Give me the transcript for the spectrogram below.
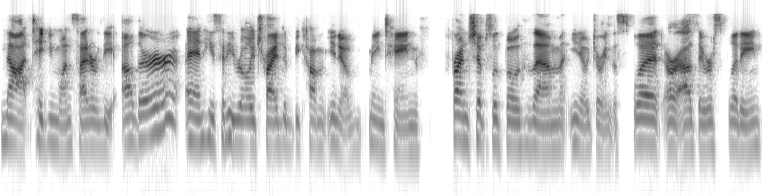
not taking one side or the other? And he said he really tried to become, you know, maintain friendships with both of them, you know, during the split or as they were splitting,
